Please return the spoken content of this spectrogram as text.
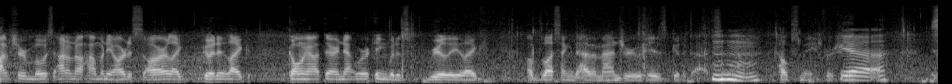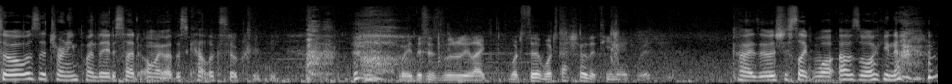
I'm sure most I don't know how many artists are like good at like going out there and networking, but it's really like a blessing to have a manager who is good at that. So mm-hmm. it helps me for sure. Yeah. So what was the turning point they decided, oh my god, this cat looks so creepy? Wait, this is literally like what's the what's that show? The Teenage Witch. Guys, it was just like wa- I was walking down.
